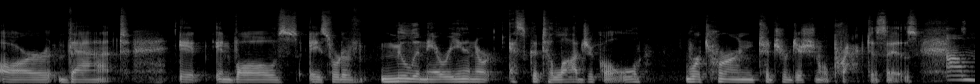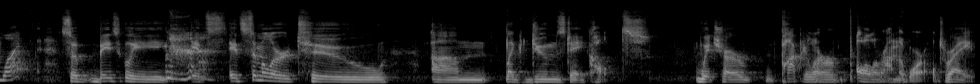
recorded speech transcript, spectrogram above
are that it involves a sort of millenarian or eschatological return to traditional practices. Um, what? So basically, it's it's similar to um, like doomsday cults, which are popular all around the world. Right?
